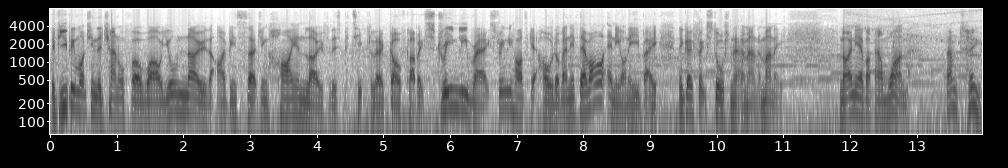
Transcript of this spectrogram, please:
If you've been watching the channel for a while, you'll know that I've been searching high and low for this particular golf club. Extremely rare, extremely hard to get hold of, and if there are any on eBay, they go for extortionate amount of money. Not only have I found one, I found two.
